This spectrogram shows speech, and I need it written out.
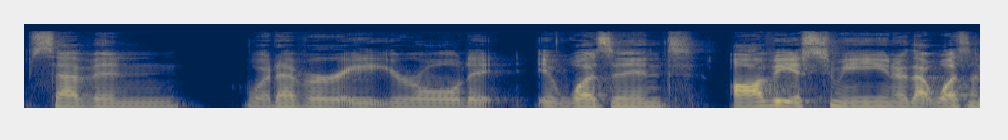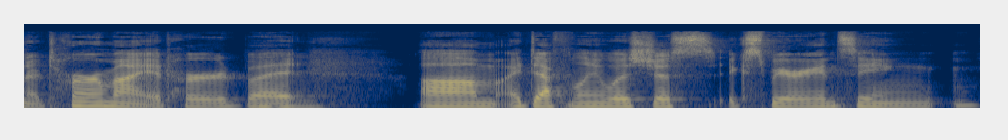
seven, whatever eight year old, it it wasn't obvious to me. You know, that wasn't a term I had heard, but mm. um, I definitely was just experiencing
